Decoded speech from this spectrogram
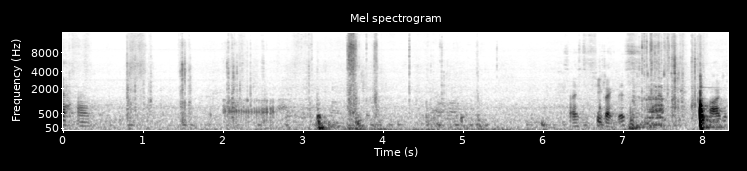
Yeah. uh, uh, so I have to speak like this. Oh, okay.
